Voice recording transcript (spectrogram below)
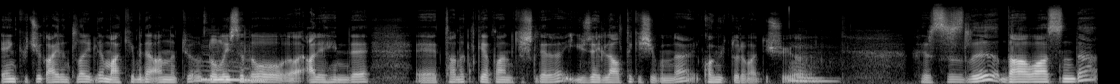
en küçük ayrıntılarıyla mahkemede anlatıyor. Hmm. Dolayısıyla da o aleyhinde e, tanıklık yapan kişilere 156 kişi bunlar komik duruma düşüyor. Hmm. Hırsızlığı davasında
